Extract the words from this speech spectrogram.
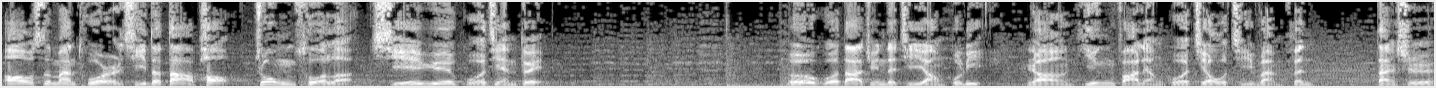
奥斯曼土耳其的大炮重挫了协约国舰队。俄国大军的给养不利。让英法两国焦急万分，但是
